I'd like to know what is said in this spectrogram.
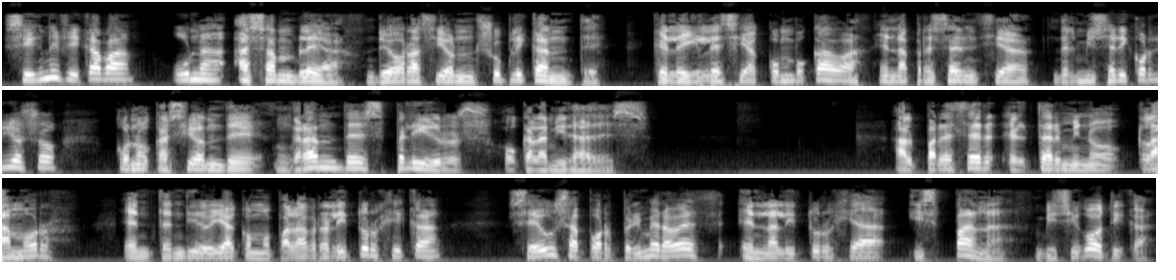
significaba una asamblea de oración suplicante que la Iglesia convocaba en la presencia del misericordioso con ocasión de grandes peligros o calamidades. Al parecer el término clamor, entendido ya como palabra litúrgica, se usa por primera vez en la liturgia hispana visigótica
